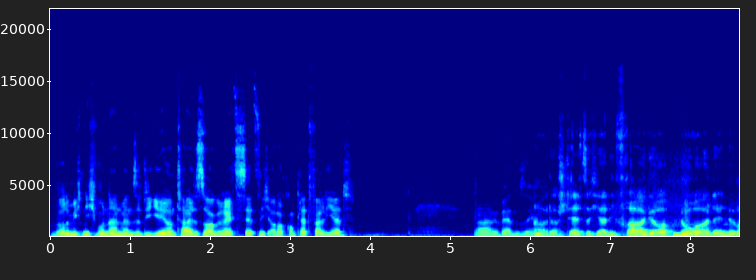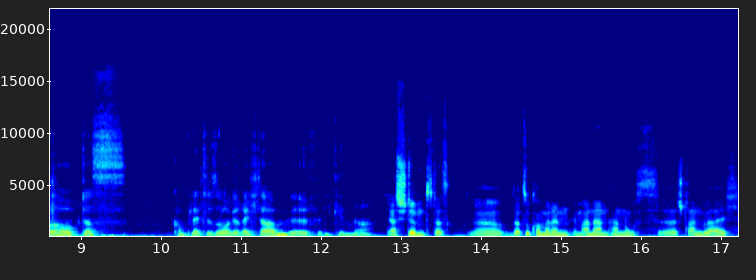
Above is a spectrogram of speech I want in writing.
Würde mich nicht wundern, wenn sie die, ihren Teil des Sorgerechts jetzt nicht auch noch komplett verliert. Na, wir werden sehen. Aber da stellt sich ja die Frage, ob Noah denn überhaupt das komplette Sorgerecht haben will für die Kinder. Das stimmt. Das, äh, dazu kommen wir dann im anderen Handlungsstrang gleich.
